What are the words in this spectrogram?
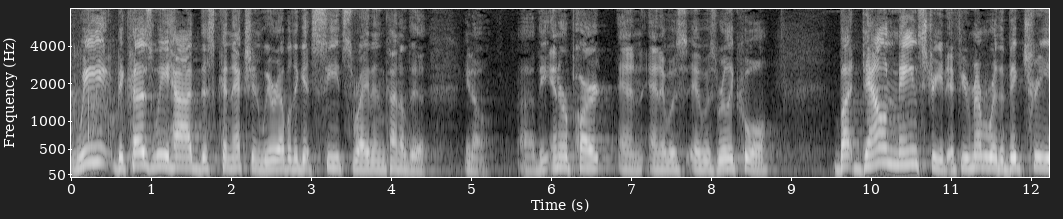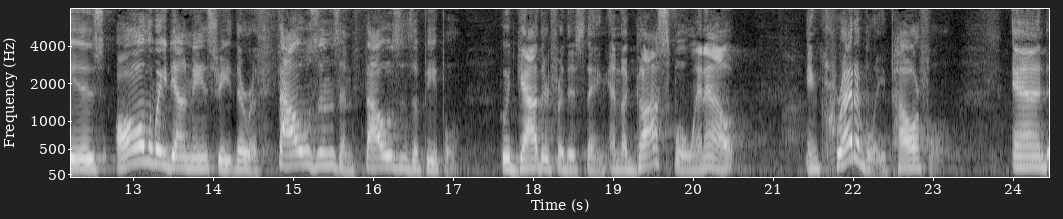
we, because we had this connection, we were able to get seats right in kind of the, you know, uh, the inner part, and, and it, was, it was really cool. But down Main Street, if you remember where the big tree is, all the way down Main Street, there were thousands and thousands of people who had gathered for this thing. And the gospel went out incredibly powerful. And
